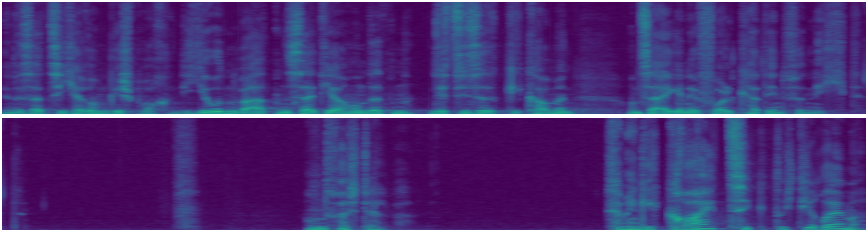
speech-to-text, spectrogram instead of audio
Denn es hat sich herumgesprochen. Die Juden warten seit Jahrhunderten und jetzt ist er gekommen. Unser eigenes Volk hat ihn vernichtet. Unvorstellbar. Sie haben ihn gekreuzigt durch die Römer,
